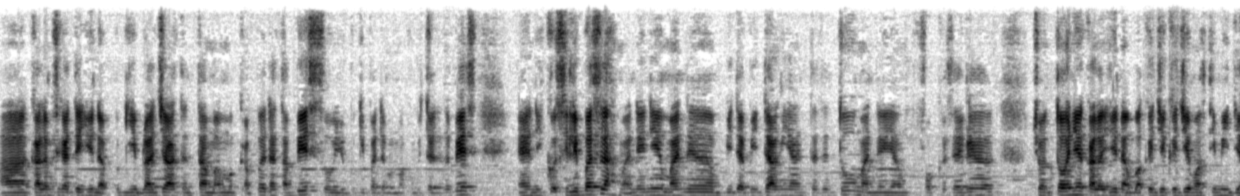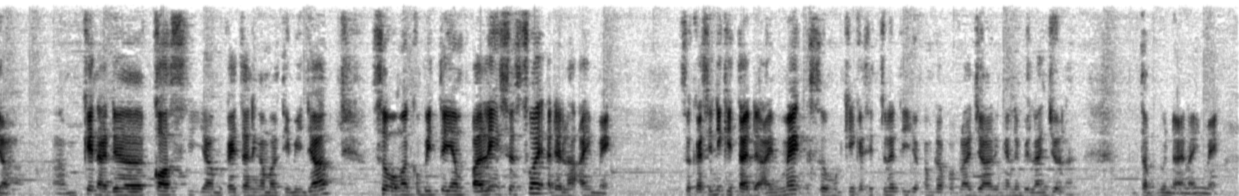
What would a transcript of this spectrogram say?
uh, kalau misalnya kata you nak pergi belajar tentang apa database, so you pergi pada makmal komputer database and ikut syllabus lah maknanya mana bidang-bidang yang tertentu, mana yang fokus area. Contohnya kalau you nak buat kerja-kerja multimedia, Uh, mungkin ada course yang berkaitan dengan multimedia. So, makmal komputer yang paling sesuai adalah iMac. So, kat sini kita ada iMac. So, mungkin kat situ nanti you akan dapat belajar dengan lebih lanjut lah tentang penggunaan iMac.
